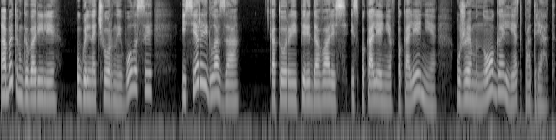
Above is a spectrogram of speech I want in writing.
Об этом говорили угольно-черные волосы и серые глаза, которые передавались из поколения в поколение уже много лет подряд.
